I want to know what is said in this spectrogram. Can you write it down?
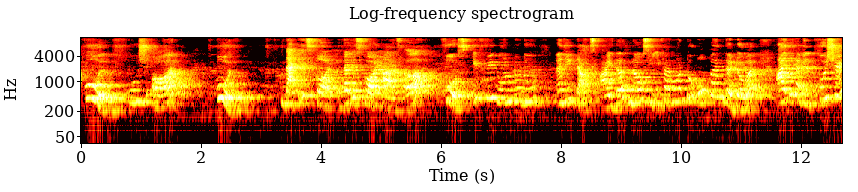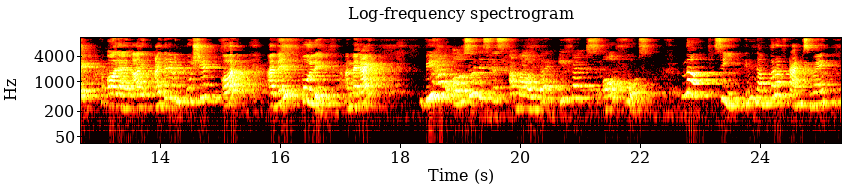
pull. Push or pull. That is called that is called as a force. If we want to do any task, either now see if I want to open the door, either I will push it or I, I either I will push it or I will. Am I right? We have also discussed about the effects of force. Now, see, in number of times when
